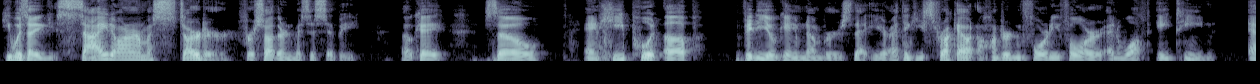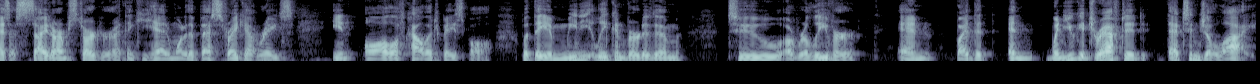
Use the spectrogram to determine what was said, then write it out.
he was a sidearm starter for Southern Mississippi. Okay. So, and he put up video game numbers that year. I think he struck out 144 and walked 18 as a sidearm starter. I think he had one of the best strikeout rates in all of college baseball. But they immediately converted him to a reliever. And by the and when you get drafted, that's in July.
